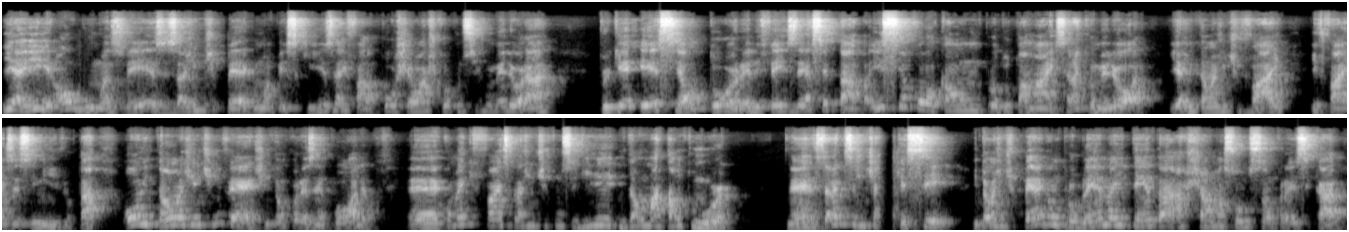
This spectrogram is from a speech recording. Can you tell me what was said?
E aí, algumas vezes, a gente pega uma pesquisa e fala, poxa, eu acho que eu consigo melhorar porque esse autor, ele fez essa etapa. E se eu colocar um produto a mais, será que eu melhoro? E aí, então, a gente vai e faz esse nível, tá? Ou então a gente inverte. Então, por exemplo, olha, é, como é que faz para a gente conseguir, então, matar um tumor? Né? Será que se a gente aquecer, então a gente pega um problema e tenta achar uma solução para esse cara?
